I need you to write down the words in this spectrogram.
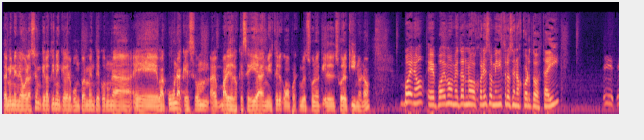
también en evaluación, que no tienen que ver puntualmente con una eh, vacuna, que son eh, varios de los que seguía el ministerio, como por ejemplo el suero, el suero equino, ¿no? Bueno, eh, podemos meternos con eso, ministro, se nos cortó, ¿está ahí? Sí, sí,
